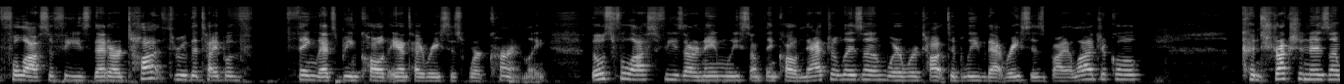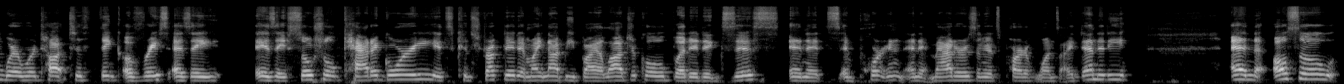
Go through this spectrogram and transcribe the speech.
philosophies that are taught through the type of thing that's being called anti-racist work currently. Those philosophies are namely something called naturalism, where we're taught to believe that race is biological, constructionism where we're taught to think of race as a as a social category it's constructed it might not be biological but it exists and it's important and it matters and it's part of one's identity and also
